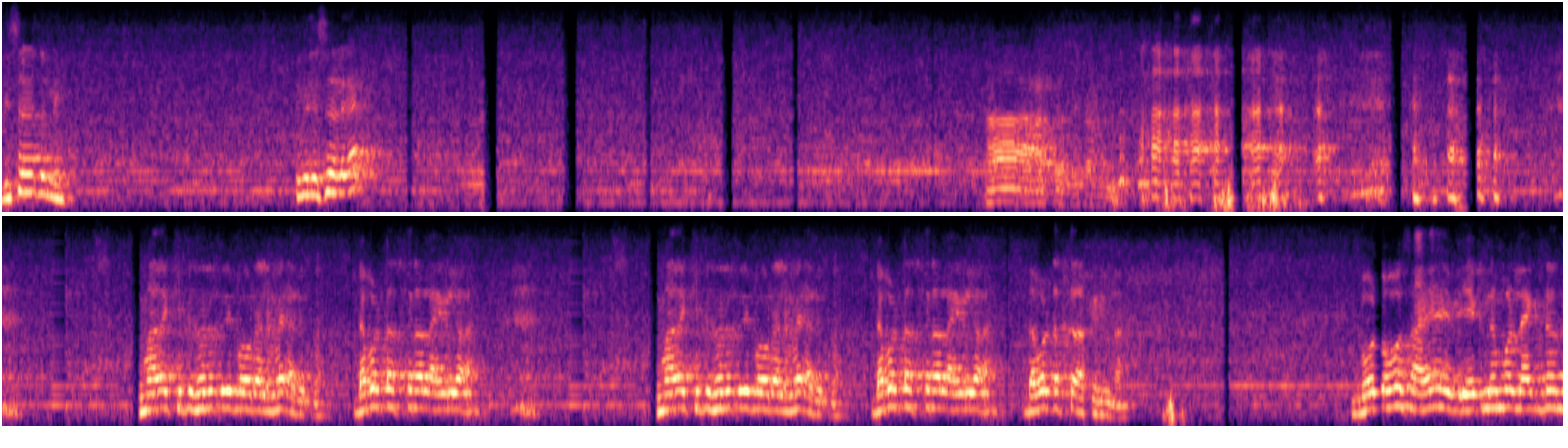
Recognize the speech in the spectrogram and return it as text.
दिसलं तुम्ही? तुम्ही दिसले काय? तुम्हाला किती झालं तरी पावर आलं माहिती आहे का? डबल टच करायला लागला तुम्हाला किती झालं तरी पावर आलं माहिती आहे का? डबल टच करायला लागला डबल टच करा स्क्रीनला बोल हो साहेब एक नंबर लाईक डन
